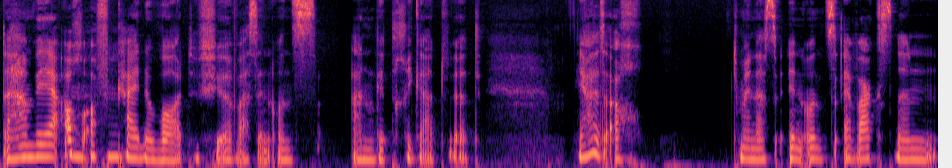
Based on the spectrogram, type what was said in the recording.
da haben wir ja auch mhm. oft keine Worte für, was in uns angetriggert wird. Ja, also auch, ich meine, dass in uns Erwachsenen,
